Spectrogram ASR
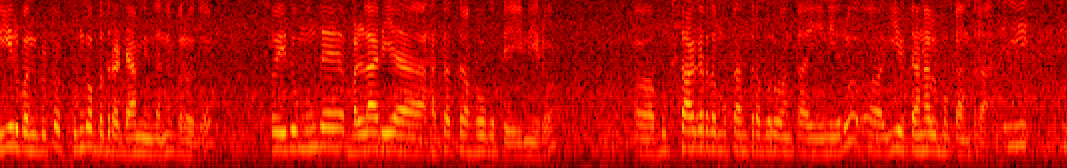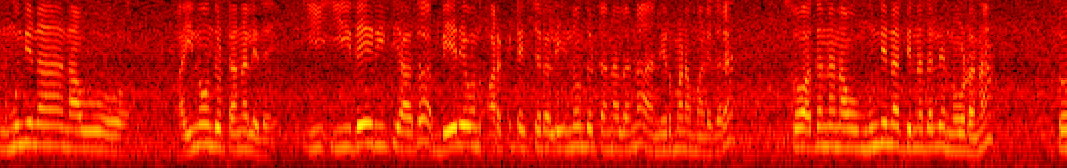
ನೀರು ಬಂದ್ಬಿಟ್ಟು ತುಂಗಭದ್ರಾ ಡ್ಯಾಮಿಂದನೇ ಬರೋದು. ಸೊ ಇದು ಮುಂದೆ ಬಳ್ಳಾರಿಯ ಹತ್ತತ್ರ ಹೋಗುತ್ತೆ ಈ ನೀರು. ಬುಕ್ ಸಾಗರದ ಮುಖಾಂತರ ಬರುವಂಥ ಈ ನೀರು ಈ ಟನಲ್ ಮುಖಾಂತರ. ಈ ಮುಂದಿನ ನಾವು ಇನ್ನೊಂದು ಟನಲ್ ಇದೆ. ಈ, ಇದೇ ರೀತಿಯಾದ ಬೇರೆ ಒಂದು ಆರ್ಕಿಟೆಕ್ಚರಲ್ಲಿ ಇನ್ನೊಂದು ಟನಲನ್ನು ನಿರ್ಮಾಣ ಮಾಡಿದ್ದಾರೆ. ಸೊ ಅದನ್ನು ನಾವು ಮುಂದಿನ ದಿನದಲ್ಲಿ ನೋಡೋಣ. ಸೊ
